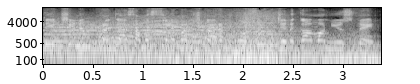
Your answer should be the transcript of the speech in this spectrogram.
ప్రతిక్షణం ప్రజా సమస్యల పరిష్కారం కోసం జనగామ న్యూస్ నైన్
